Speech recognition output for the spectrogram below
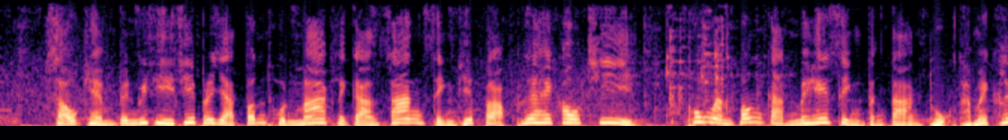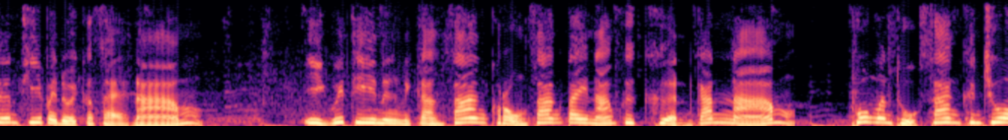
ำเสาเข็มเป็นวิธีที่ประหยัดต้นทุนมากในการสร้างสิ่งที่ปรับเพื่อให้เข้าที่ พวกมันป้องกันไม่ให้สิ่งต่างๆ ถูกทำให้เคลื่อนที่ไปโดยกระแสน้ำอีกวิธีหนึ่งในการสร้างโครงสร้างใต้น้ำคือเขื่อนกั้นน้ำพวกมันถูกสร้างขึ้นชั่ว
